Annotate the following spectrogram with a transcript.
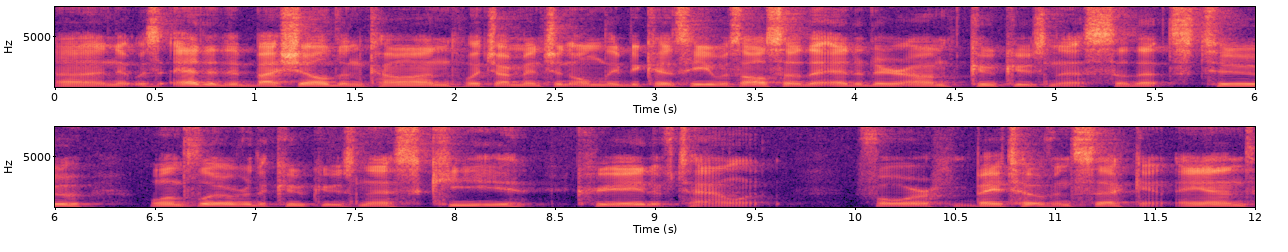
Uh, and it was edited by Sheldon Kahn, which I mention only because he was also the editor on Cuckoo's Nest. So that's two One Flew Over the Cuckoo's Nest key creative talent for Beethoven's second. And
